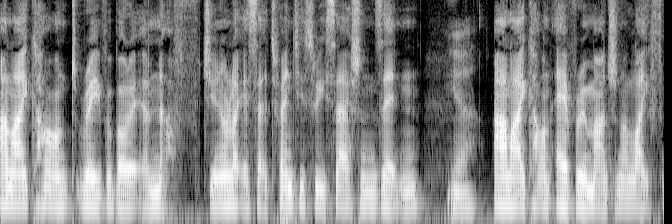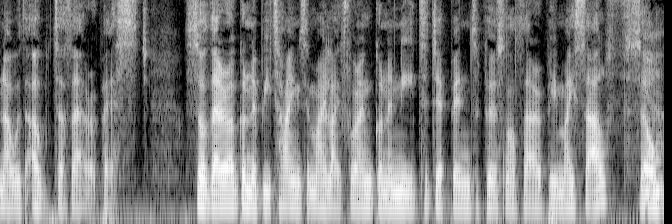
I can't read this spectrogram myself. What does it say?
And I can't rave about it enough. Do you know, like I said, 23 sessions in, Yeah. and I can't ever imagine a life now without a therapist. So there are going to be times in my life where I'm going to need to dip into personal therapy myself. So Yeah.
